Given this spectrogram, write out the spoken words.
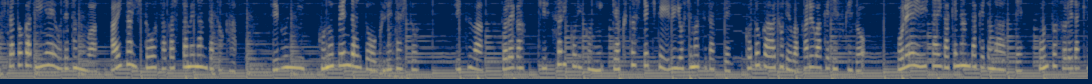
千里が DA を出たのは会いたい人を探すためなんだとか、自分にこのペンダントをくれた人、実はそれがきっさりコリコに逆としてきている吉松だってことが後でわかるわけですけどお礼言いたいだけなんだけどなってほんとそれだけ？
